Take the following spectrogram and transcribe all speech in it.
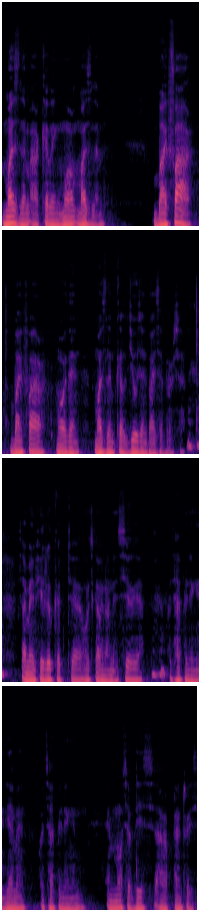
Muslims are killing more Muslims by far, by far more than Muslim kill Jews and vice versa. So, I mean, if you look at uh, what's going on in Syria, what's happening in Yemen, what's happening in, in most of these Arab countries,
